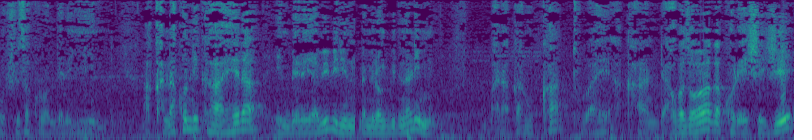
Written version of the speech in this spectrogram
ushize kurondera yindi akanako ntikahera imbere ya bibiri na mirongo ibiri na rimwe baragaruka tubahe akandi aho bazaba bagakoresheje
